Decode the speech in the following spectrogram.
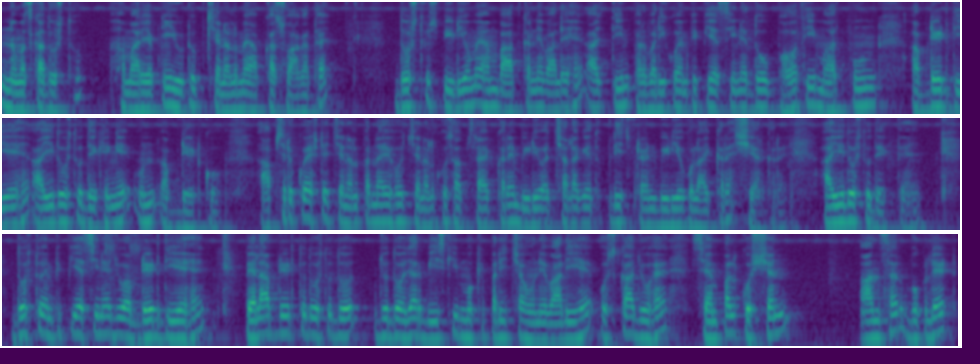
नमस्कार दोस्तों, हमारे अपनी यूट्यूब चैनल में आपका स्वागत है। दोस्तों, इस वीडियो में हम बात करने वाले हैं। आज तीन फरवरी को एमपीपीएससी ने दो बहुत ही महत्वपूर्ण अपडेट दिए हैं। आइए दोस्तों, देखेंगे उन अपडेट को। आपसे रिक्वेस्ट है, चैनल पर नए हो, चैनल को सब्सक्राइब करें। वीडियो अच्छा लगे तो प्लीज़ फ्रेंड, वीडियो को लाइक करें, शेयर करें। आइए दोस्तों, देखते हैं। दोस्तों एम ने जो अपडेट दिए हैं, पहला अपडेट तो दोस्तों, दो, जो दो हज़ार बीस की मुख्य परीक्षा होने वाली है, उसका जो है सैंपल क्वेश्चन आंसर, बुकलेट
